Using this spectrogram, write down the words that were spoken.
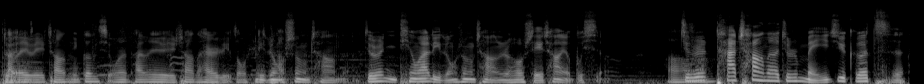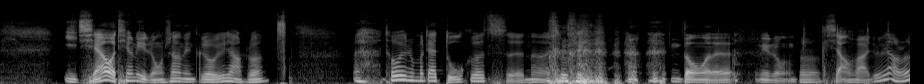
谭维维唱。你更喜欢谭维维唱的还是李宗盛？李宗盛唱的，就是你听完李宗盛唱之后，谁唱也不行。啊，就是他唱的，就是每一句歌词。以前我听李宗盛的歌，我就想说，哎呀，他为什么在读歌词呢？就是 你懂我的那种嗯想法，就是想说，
